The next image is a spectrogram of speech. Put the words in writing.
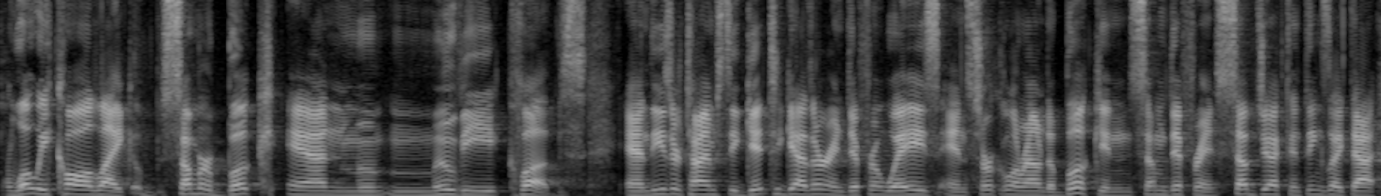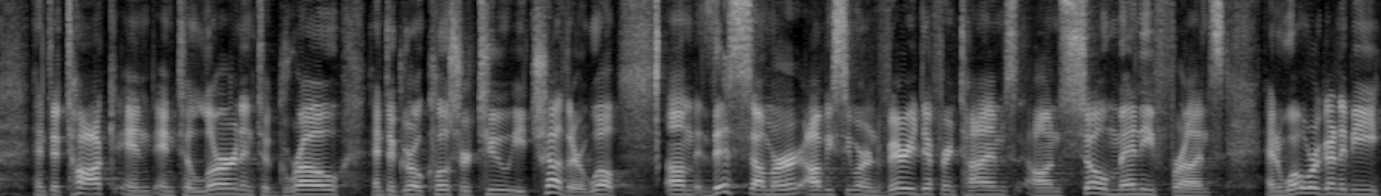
what we call like summer book and movie clubs. And these are times to get together in different ways and circle around a book in some different subject and things like that, and to talk and, and to learn and to grow and to grow closer to each other. Well, um, this summer, obviously, we're in very different times on so many fronts. And what we're going to be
